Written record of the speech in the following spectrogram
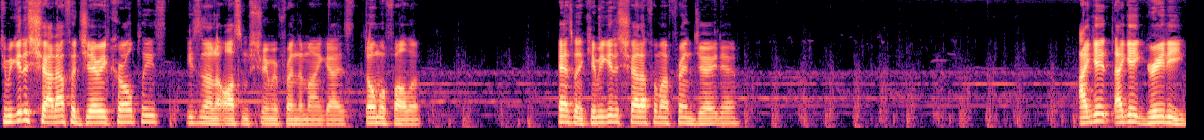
Can we get a shout out for Jerry Curl, please? He's another awesome streamer friend of mine, guys. Domo follow. Casman, can we get a shout out for my friend Jerry there? I get I get greedy.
